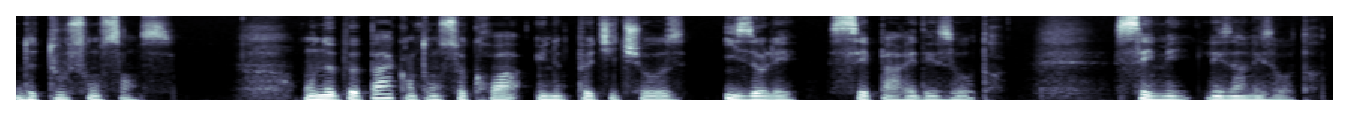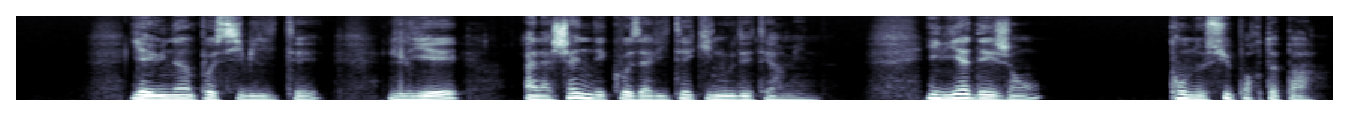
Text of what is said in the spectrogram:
de tout son sens. On ne peut pas, quand on se croit une petite chose, isolée, séparée des autres, s'aimer les uns les autres. Il y a une impossibilité liée à la chaîne des causalités qui nous détermine. Il y a des gens qu'on ne supporte pas.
